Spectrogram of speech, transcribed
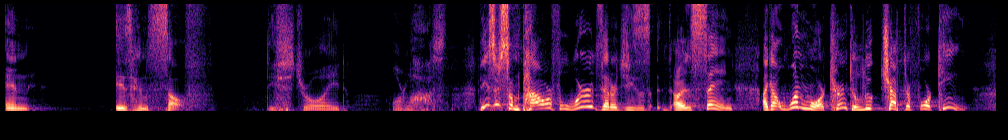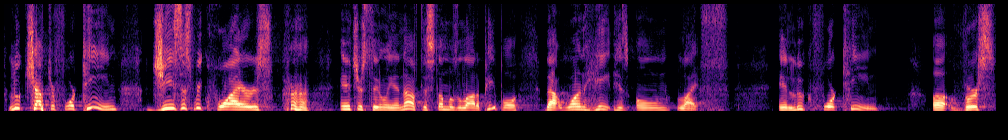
and is himself destroyed or lost. These are some powerful words that are Jesus uh, saying. I got one more. Turn to Luke chapter 14. Luke chapter 14, Jesus requires, interestingly enough, this stumbles a lot of people, that one hate his own life. In Luke 14, uh, verse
